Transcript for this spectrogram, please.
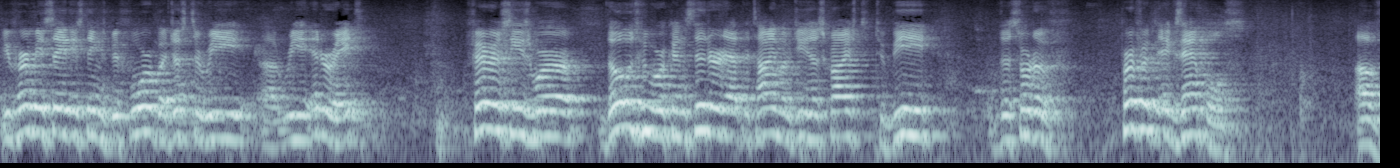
You've heard me say these things before, but just to re, uh, reiterate, Pharisees were those who were considered at the time of Jesus Christ to be the sort of perfect examples of,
